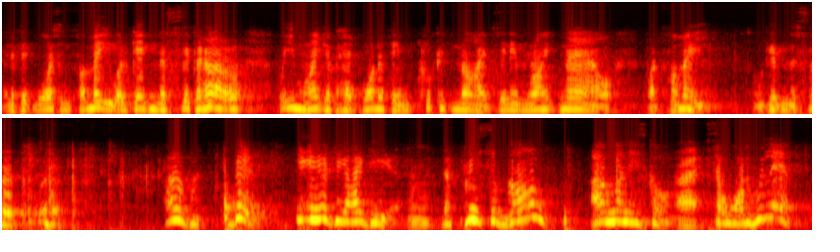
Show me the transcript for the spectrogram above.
And if it wasn't for me what gave him the slip and all, we might have had one of them crooked knives in him right now. But for me, who give him the slip. Albert, Bill, here's the idea. Hmm. The priests have gone, our money's gone. Right. So what have we left?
